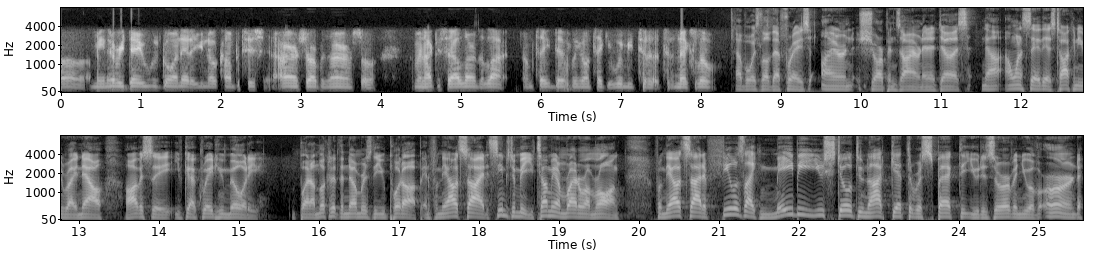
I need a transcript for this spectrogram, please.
uh, I mean, every day we was going at it. You know, competition, iron sharpens iron. So I mean, I can say I learned a lot. I'm take, definitely gonna take it with me to the to the next level. I've always loved that phrase, iron sharpens iron, and it does. Now, I want to say this talking to you right now, obviously, you've got great humility, but I'm looking at the numbers that you put up, and from the outside, it seems to me, you tell me I'm right or I'm wrong. From the outside, it feels like maybe you still do not get the respect that you deserve and you have earned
